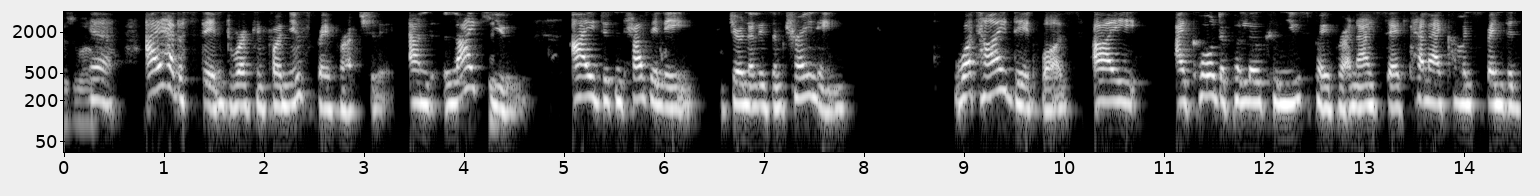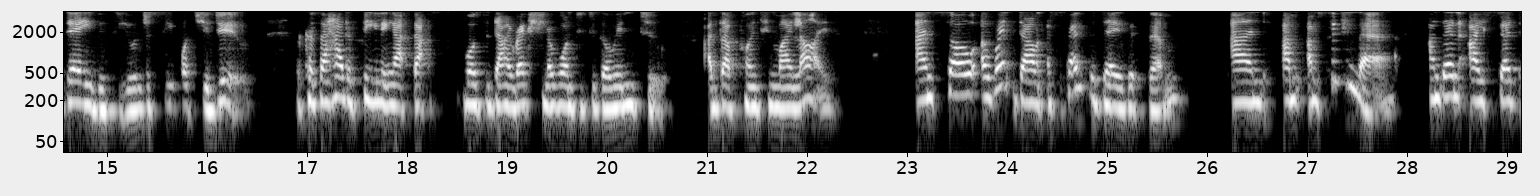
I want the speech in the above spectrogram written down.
as well. Yeah, I had a stint working for a newspaper actually, and like you, I didn't have any journalism training what I did was I I called up a local newspaper and I said, "Can I come and spend a day with you and just see what you do?" Because I had a feeling that that was the direction I wanted to go into at that point in my life. And so I went down. I spent the day with them, and I'm I'm sitting there, and then I said,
